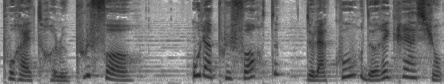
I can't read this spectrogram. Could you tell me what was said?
pour être le plus fort ou la plus forte de la cour de récréation.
